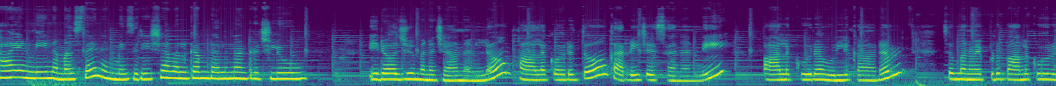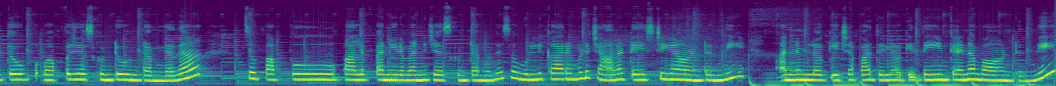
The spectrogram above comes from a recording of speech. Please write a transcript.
హాయ్ అండి నమస్తే. నేను మీ శిరీష. వెల్కమ్ టు ఎలనాట్ రుచులు. ఈరోజు మన ఛానల్లో పాలకూరతో కర్రీ చేశానండి. పాలకూర ఉల్లికారం. సో మనం ఎప్పుడు పాలకూరతో పప్పు చేసుకుంటూ ఉంటాం కదా. సో పప్పు పాలక్ పన్నీర్ ఇవన్నీ చేసుకుంటాం కదా. సో ఉల్లికారం కూడా చాలా టేస్టీగా ఉంటుంది. అన్నంలోకి చపాతీలోకి దేనికైనా బాగుంటుంది.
